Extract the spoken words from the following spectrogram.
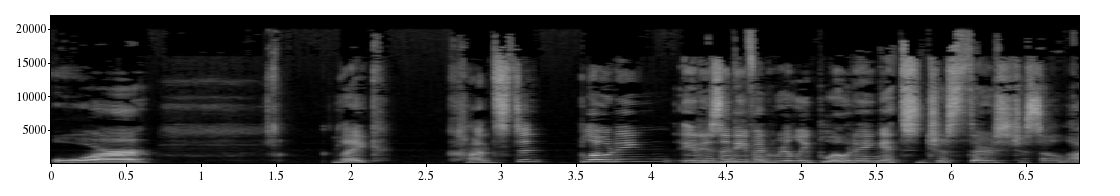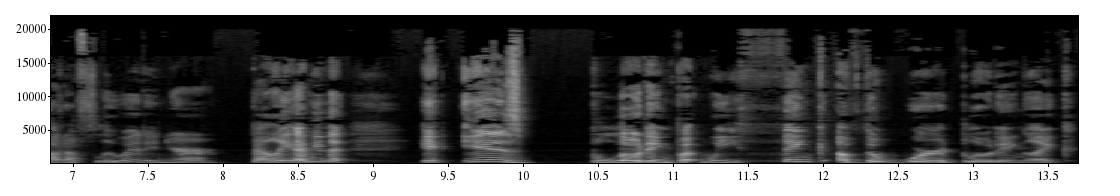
or like constant bloating it isn't even really bloating it's just there's just a lot of fluid in your belly. I mean that it is bloating but we think of the word bloating like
